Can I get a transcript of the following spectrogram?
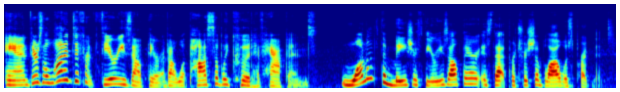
And there's a lot of different theories out there about what possibly could have happened. One of the major theories out there is that Patricia Blough was pregnant.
